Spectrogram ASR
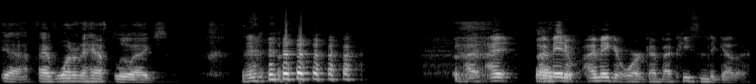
Yeah, I have one and a half blue eggs. I, I I made it. I make it work. I, I piece them together.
